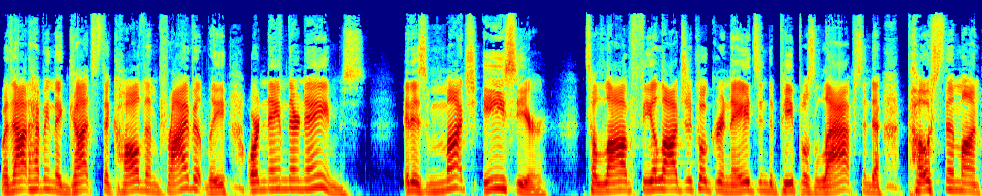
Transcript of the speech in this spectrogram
without having the guts to call them privately or name their names. It is much easier to lob theological grenades into people's laps and to post them on,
